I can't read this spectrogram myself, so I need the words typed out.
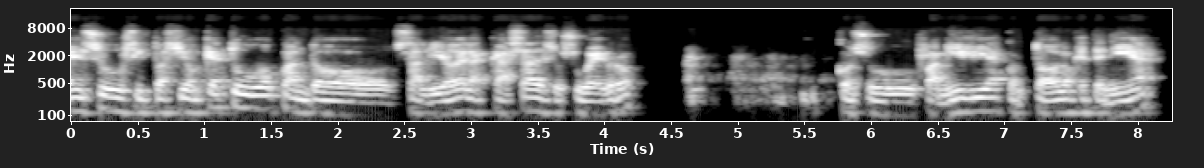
en su situación que tuvo cuando salió de la casa de su suegro, con su familia, con todo lo que tenía,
